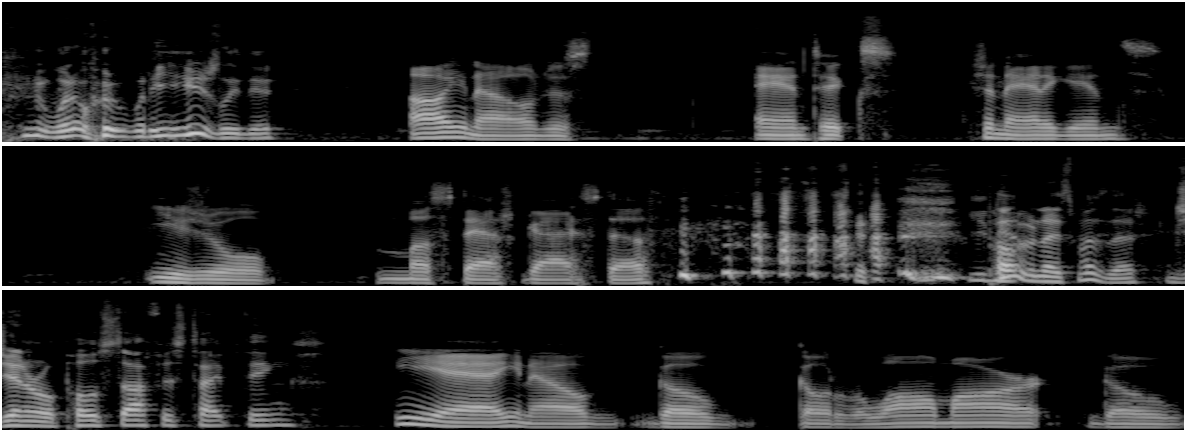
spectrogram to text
what, what what do you usually do? Oh, you know, just antics, shenanigans, usual mustache guy stuff. You do have a nice mustache. General post office type things. Yeah, you know, go go to the Walmart, go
